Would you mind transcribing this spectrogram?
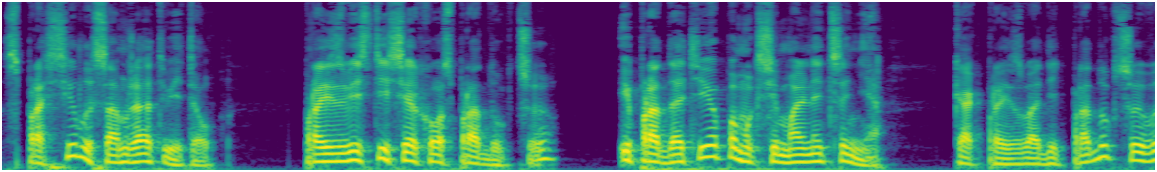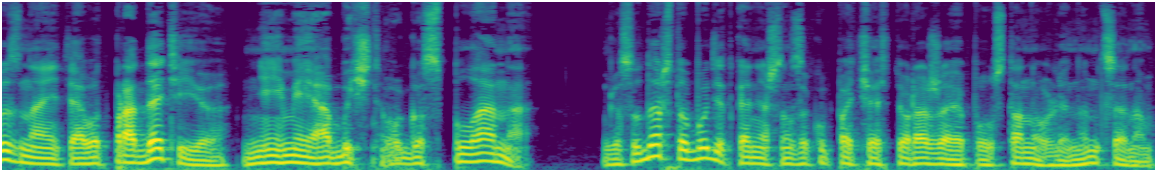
Спросил и сам же ответил. Произвести сельхозпродукцию и продать ее по максимальной цене – как производить продукцию, вы знаете, а вот продать ее, не имея обычного госплана... Государство будет, конечно, закупать часть урожая по установленным ценам,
